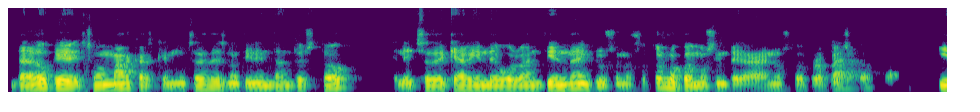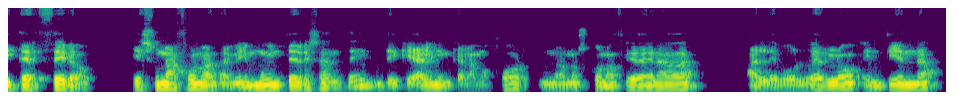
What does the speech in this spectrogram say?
dado que son marcas que muchas veces no tienen tanto stock, el hecho de que alguien devuelva en tienda, incluso nosotros lo podemos integrar en nuestro propio stock. Y tercero, es una forma también muy interesante de que alguien que a lo mejor no nos conocía de nada, al devolverlo en tienda,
